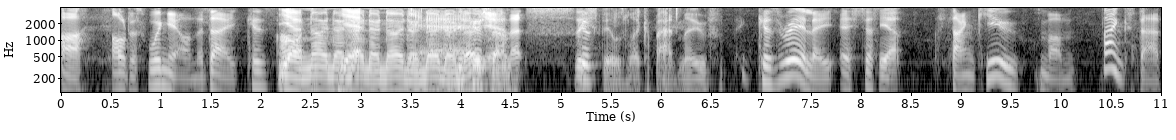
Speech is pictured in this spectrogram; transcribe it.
ah, I'll just wing it on the day because Yeah. Oh no no Yeah. no no no no no no no, Because- yeah, that's this feels like a bad move. Because really it's just Yeah. thank you mum thanks dad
